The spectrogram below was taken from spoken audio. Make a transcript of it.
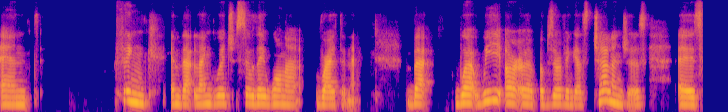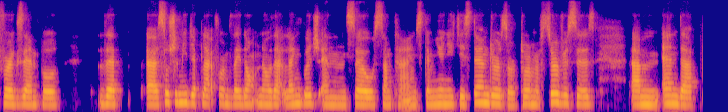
and think in that language so they want to write in it. But what we are uh, observing as challenges is for example the uh, social media platforms they don't know that language and so sometimes community standards or term of services um, end up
